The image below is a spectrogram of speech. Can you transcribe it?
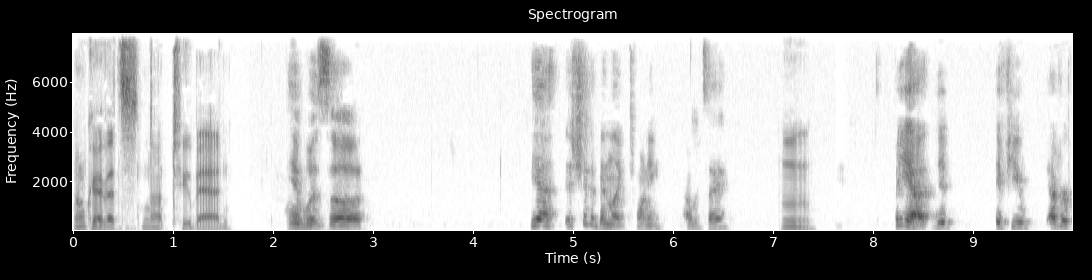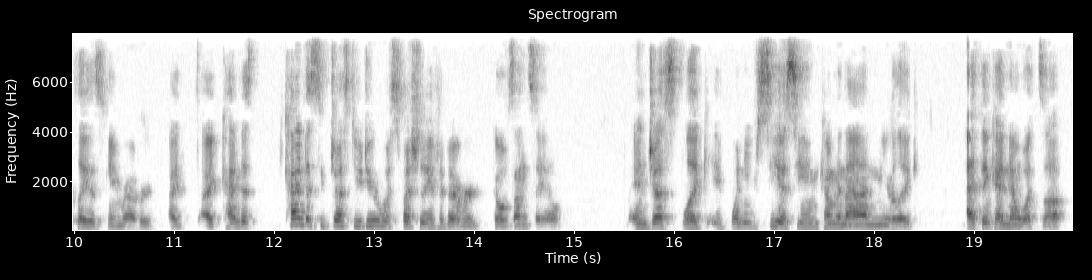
Okay, that's not too bad. It was uh, yeah, it should have been like 20, I would say. Hmm. But yeah, it, if you ever play this game, Robert, I I kind of kind of suggest you do, especially if it ever goes on sale. And just like if when you see a scene coming on, and you're like, I think I know what's up.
